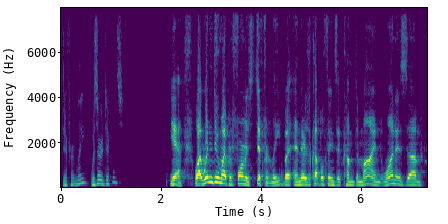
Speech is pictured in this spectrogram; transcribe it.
differently. Was there a difference? Yeah. Well, I wouldn't do my performance differently, but and there's a couple things that come to mind. One is, um,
